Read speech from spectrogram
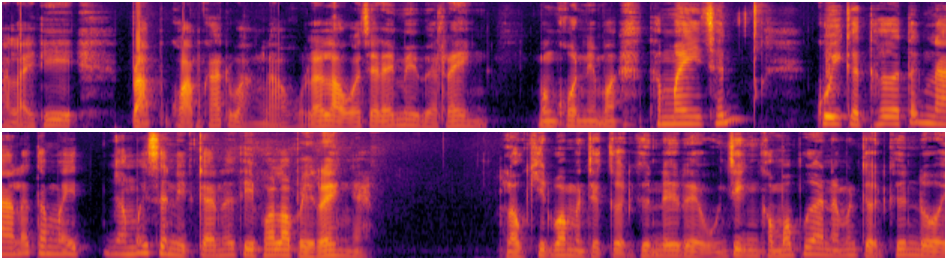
อะไรที่ปรับความคาดหวังเรา แล้วเราก็จะได้ไม่ไปเร่ง บางคนเนี่ยบอกทำไมฉันคุยกับเธอตั้งนานแล้วทำไมยังไม่สนิทกันนทีเพราะเราไปเร่งไงเราคิดว่ามันจะเกิดขึ้นได้เร็ว จริงๆคำว่าเพื่อนนะมันเกิดขึ้นโดย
